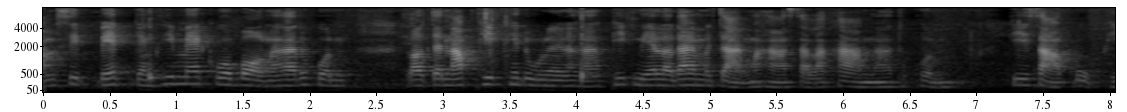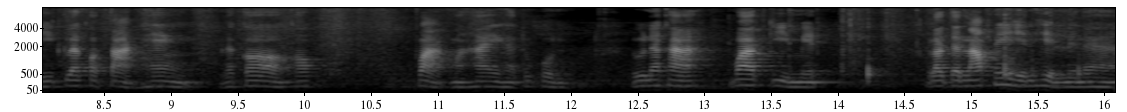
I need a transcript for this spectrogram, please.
30เม็ดอย่างที่แม่ครัวบอกนะคะ ทุกคนเราจะนับพริกให้ดูเลยนะคะพริกนี้เราได้มาจากมหาสารคามนะทุกคนพี่สาวปลูกพริกแล้วก็ตากแห้ง แล้วก็เขา ฝากมาให้ค่ะ ทุกคนดูนะคะ ว่ากี่เม็ด เราจะนับให้เห็นเห็นเลยนะคะ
